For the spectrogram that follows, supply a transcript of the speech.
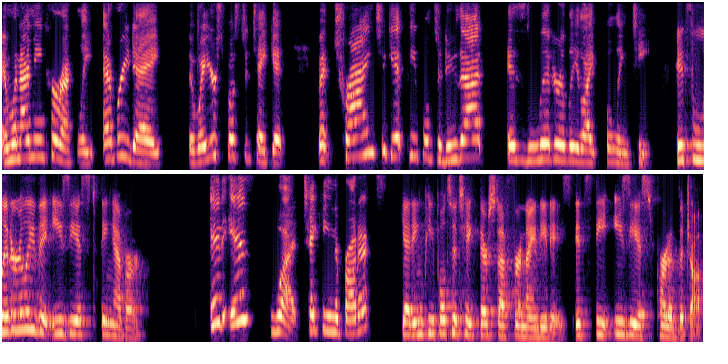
And when I mean correctly, every day, the way you're supposed to take it. But trying to get people to do that is literally like pulling teeth. It's literally the easiest thing ever. It is what? Taking the products? Getting people to take their stuff for 90 days. It's the easiest part of the job.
